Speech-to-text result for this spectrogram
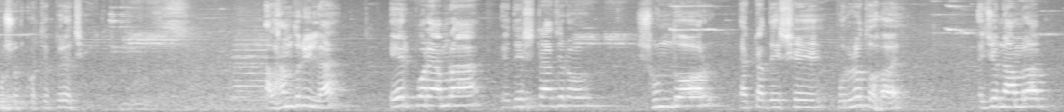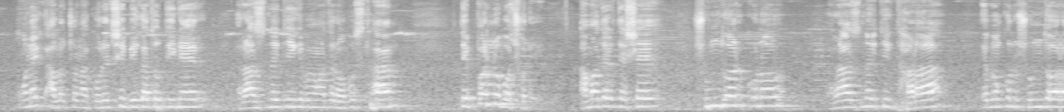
পোষণ করতে পেরেছি। আলহামদুলিল্লাহ, এরপরে আমরা এ দেশটা যেন সুন্দর একটা দেশে পরিণত হয় এই জন্য আমরা অনেক আলোচনা করেছি বিগত দিনের রাজনৈতিক এবং আমাদের অবস্থান। তেপ্পান্ন বছরে আমাদের দেশে সুন্দর কোনো রাজনৈতিক ধারা এবং কোনো সুন্দর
